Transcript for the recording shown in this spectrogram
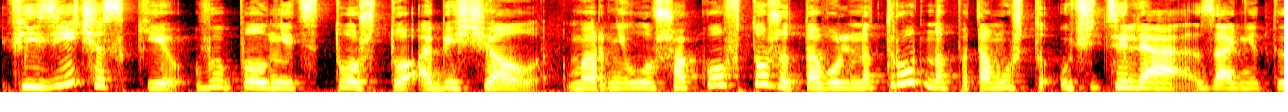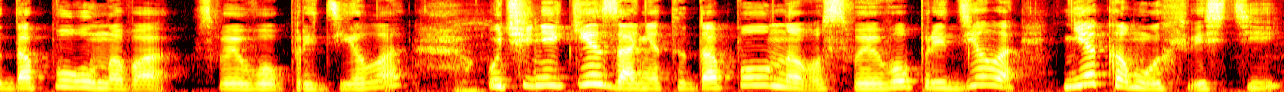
физически выполнить то, что обещал мэр Нилушаков, тоже довольно трудно, потому что учителя заняты до полного своего предела, ученики заняты до полного своего предела, некому их вести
